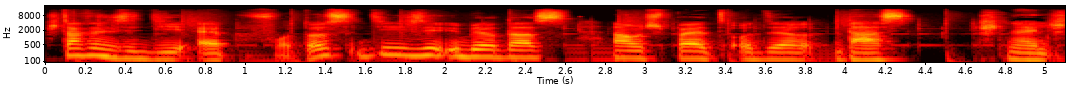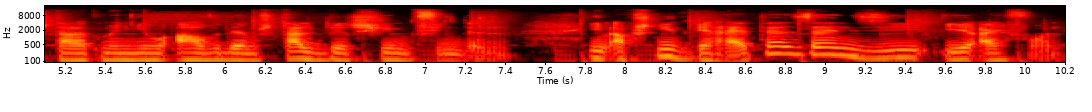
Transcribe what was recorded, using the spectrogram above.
Starten Sie die App Fotos, die Sie über das Launchpad oder das Schnellstartmenü auf dem Startbildschirm finden. Im Abschnitt Geräte sehen Sie Ihr iPhone.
